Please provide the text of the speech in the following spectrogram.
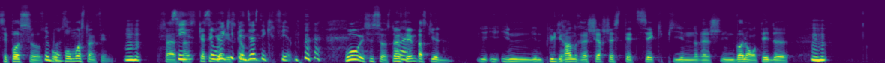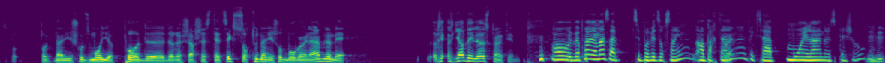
C'est pas ça. Pour, pas pour ça. moi, c'est un film. Mhm. Ça, ça sur Wikipédia, comme- c'est écrit film. Oui, oui, c'est ça. C'est un Ouais. film parce qu'il y a, y y une, plus grande recherche esthétique puis une, une volonté de. Mhm. C'est pas, pas que dans les shows du monde, il n'y a pas de, de recherche esthétique, surtout dans les shows de Bob Burnham, là, mais re- regardez-le, c'est un film. oh, ben, premièrement, ça c'est pas fait sur scène en partant. Ouais. là, fait que ça a moins l'air d'un special. mais- Mhm.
